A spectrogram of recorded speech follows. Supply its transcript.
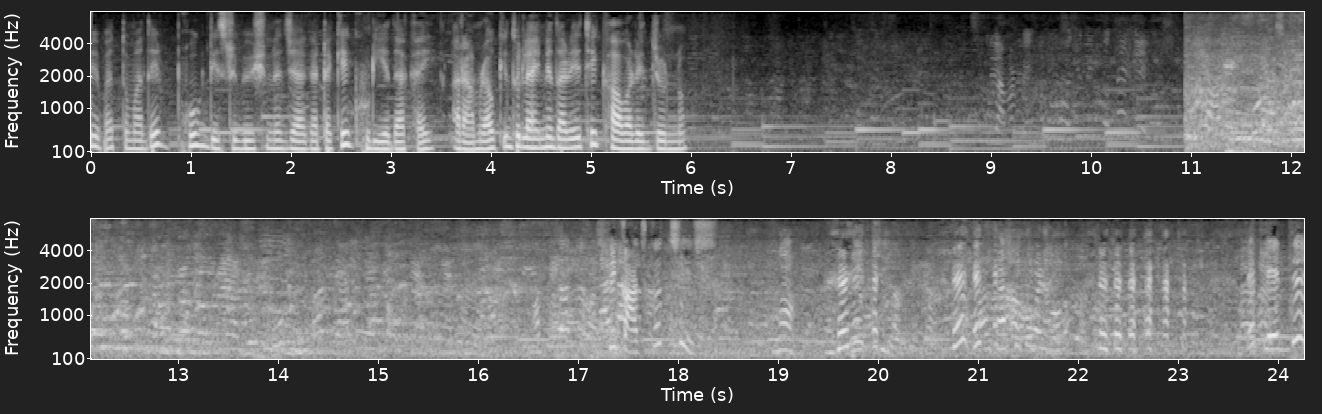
এবার তোমাদের ভোগ ডিস্ট্রিবিউশনের জায়গাটাকে ঘুরিয়ে দেখাই। আর আমরাও কিন্তু লাইনে দাঁড়িয়েছি খাবারের জন্য। তুই কাজ করছিস? না। প্লেট দে।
